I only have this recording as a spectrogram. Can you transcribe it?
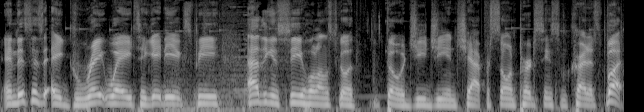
and this is a great way to get EXP. As you can see, hold on, let's go throw a GG in chat for someone purchasing some credits. But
